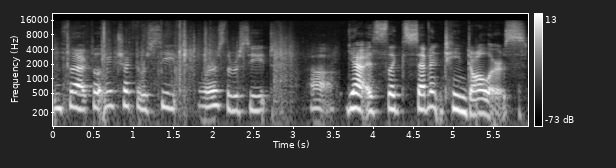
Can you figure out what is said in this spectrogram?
In fact, let me check the receipt. Where's the receipt? Ah. Yeah, it's like $17.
